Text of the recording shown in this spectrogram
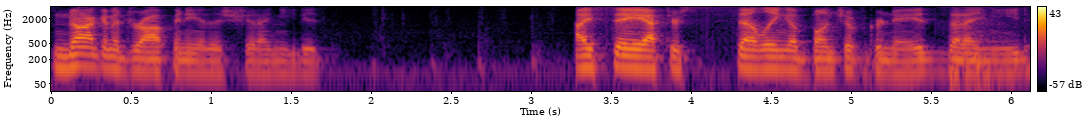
I'm not going to drop any of this shit I needed. I say after selling a bunch of grenades that I need.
